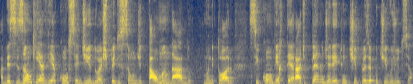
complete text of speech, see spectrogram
a decisão que havia concedido a expedição de tal mandado monitório se converterá de pleno direito em título executivo judicial.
